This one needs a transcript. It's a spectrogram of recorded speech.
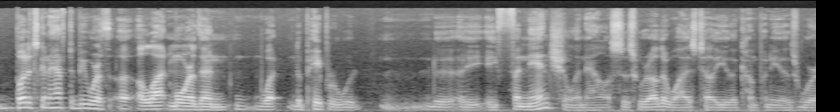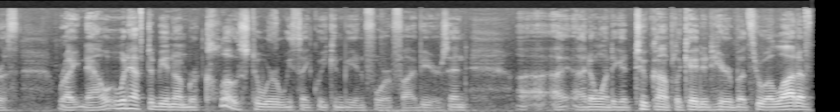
but it's going to have to be worth a, a lot more than what the paper would, a, a financial analysis would otherwise tell you the company is worth right now. It would have to be a number close to where we think we can be in four or five years. And uh, I, I, don't want to get too complicated here, but through a lot of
